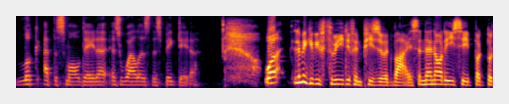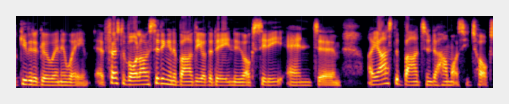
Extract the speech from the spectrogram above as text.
look at the small data as well as this big data? Well, let me give you three different pieces of advice, and they're not easy, but but give it a go anyway. Uh, first of all, I was sitting in a bar the other day in New York City, and um, I asked the bartender how much he talks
